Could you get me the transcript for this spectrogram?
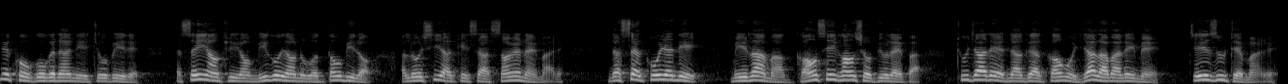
နှစ်ခုကိုကနန်းတွေကြိုးပေးတယ်အစိမ်းရောင်ဖြူရောင်မိခိုးရောင်တို့ကိုသုံးပြီးတော့ အလိုရှိရာကိစ္စဆောင်ရွက်နိုင်ပါတယ်29ရက်နေ့မေလမှာခေါင်းဆေးခေါင်းလျှော်ပြုတ်လိုက်ပါထူးခြားတဲ့အနာဂတ်ကောင်းကိုရလာပါလိမ့်မယ်ကျေးဇူးတင်ပါတယ်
